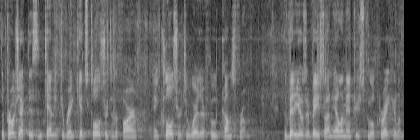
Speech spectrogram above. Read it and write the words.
The project is intended to bring kids closer to the farm and closer to where their food comes from. The videos are based on elementary school curriculum.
